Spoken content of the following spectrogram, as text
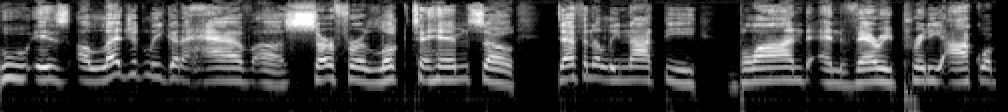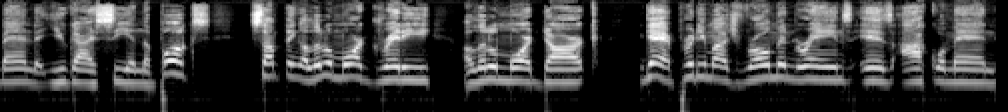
who is allegedly going to have a surfer look to him. So Definitely not the blonde and very pretty Aquaman that you guys see in the books. Something a little more gritty, a little more dark. Yeah, pretty much Roman Reigns is Aquaman.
